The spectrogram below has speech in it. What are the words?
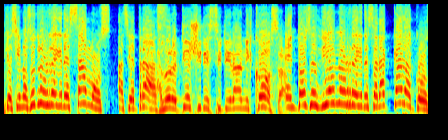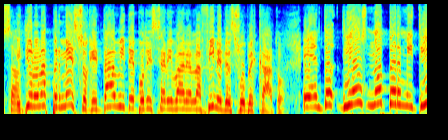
que si nosotros regresamos hacia atrás, allora Dio ci restituirà ogni cosa. entonces Dios nos regresará cada cosa. E Dio non ha permesso che Davide potesse arrivare alla fine del suo peccato. Entonces, Dios no permitió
